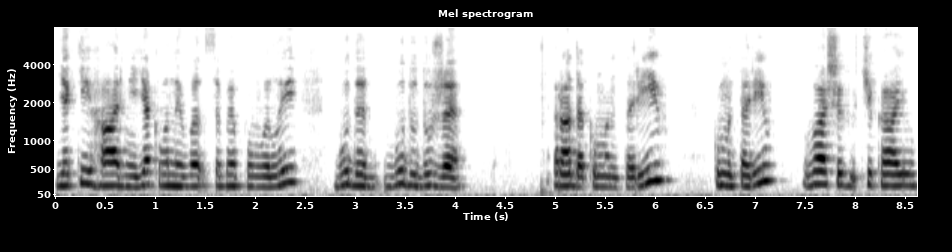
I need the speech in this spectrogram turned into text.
які гарні, як вони себе повели. Буде, буду дуже рада коментарів, коментарів ваших чекаю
